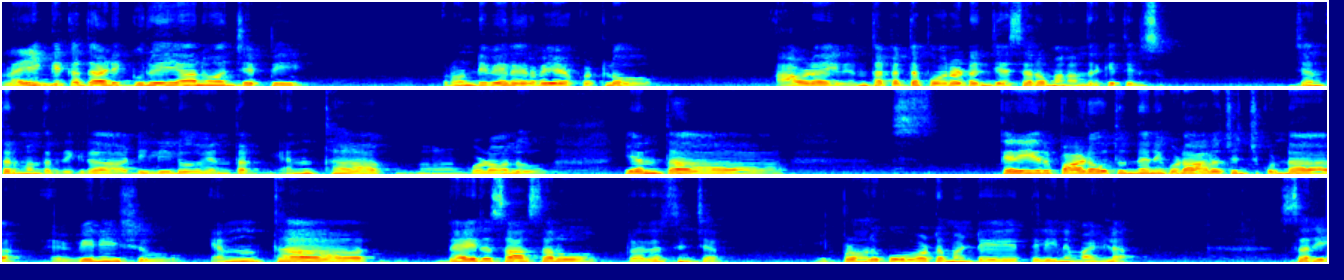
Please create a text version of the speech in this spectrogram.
లైంగిక దాడికి గురయ్యాను అని చెప్పి రెండు వేల ఇరవై ఒకటిలో ఆవిడ ఎంత పెద్ద పోరాటం చేశారో మనందరికీ తెలుసు. జంతర్ మంతర్ దగ్గర ఢిల్లీలో ఎంత ఎంత గొడవలు ఎంత కెరీర్ పాడవుతుందని కూడా ఆలోచించకుండా వినీష్ ఎంత ధైర్య సాహసాలు ప్రదర్శించారు. ఇప్పటివరకు ఓటమంటే తెలియని మహిళ. సరే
